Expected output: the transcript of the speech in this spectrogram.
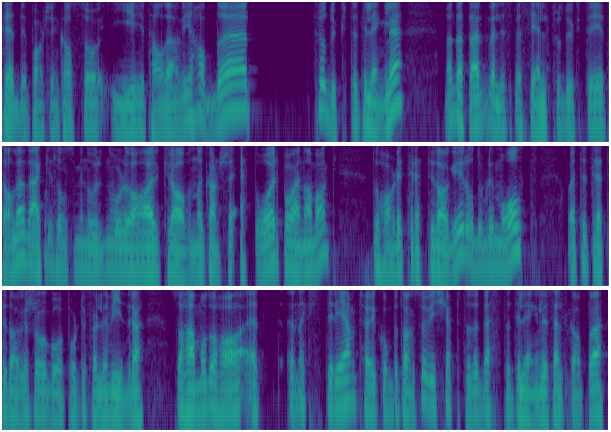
tredjepartsinkasso i Italia. Vi hadde produktet tilgjengelig, men dette er et veldig spesielt produkt i Italia. Det er ikke okay. sånn som i Norden, hvor du har kravene kanskje ett år på vegne av bank. Du har det i 30 dager, og du blir målt, og etter 30 dager så går porteføljen videre. Så her må du ha et, en ekstremt høy kompetanse, og vi kjøpte det beste tilgjengelige selskapet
